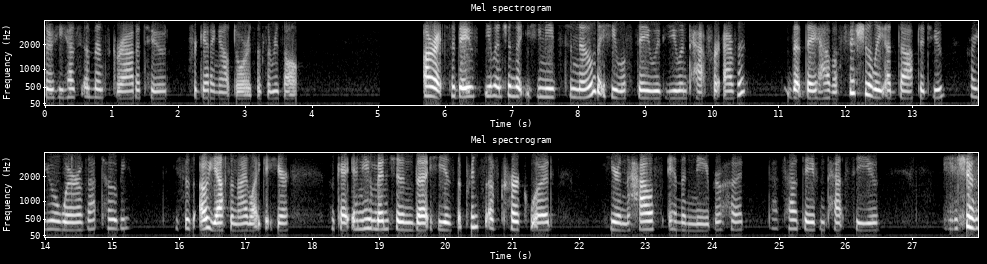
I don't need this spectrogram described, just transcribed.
So he has immense gratitude for getting outdoors as a result. All right, so Dave, you mentioned that he needs to know that he will stay with you and Pat forever, that they have officially adopted you. Are you aware of that, Toby? He says, Oh, yes, and I like it here. Okay, and you mentioned that he is the Prince of Kirkwood, here in the house and the neighborhood. That's how Dave and Pat see you. He shows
